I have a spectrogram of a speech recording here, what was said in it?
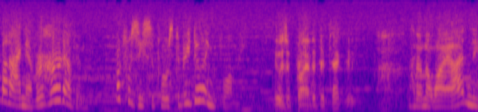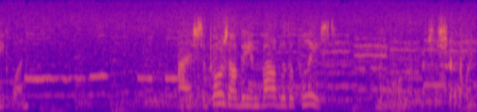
But I never heard of him. What was he supposed to be doing for me? He was a private detective. I don't know why I'd need one. I suppose I'll be involved with the police. No, not necessarily.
